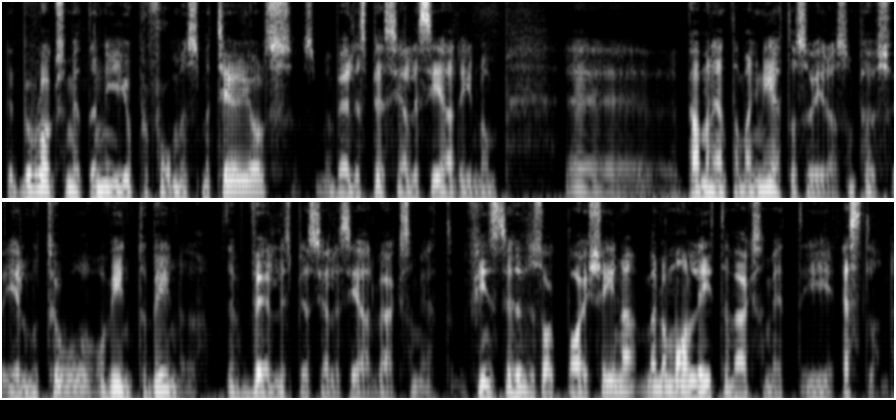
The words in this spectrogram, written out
Det är ett bolag som heter Neo Performance Materials som är väldigt specialiserade inom eh, permanenta magneter och så vidare som behövs för elmotorer och vindturbiner. Det är en väldigt specialiserad verksamhet. Finns det i huvudsak bara i Kina men de har en liten verksamhet i Estland.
